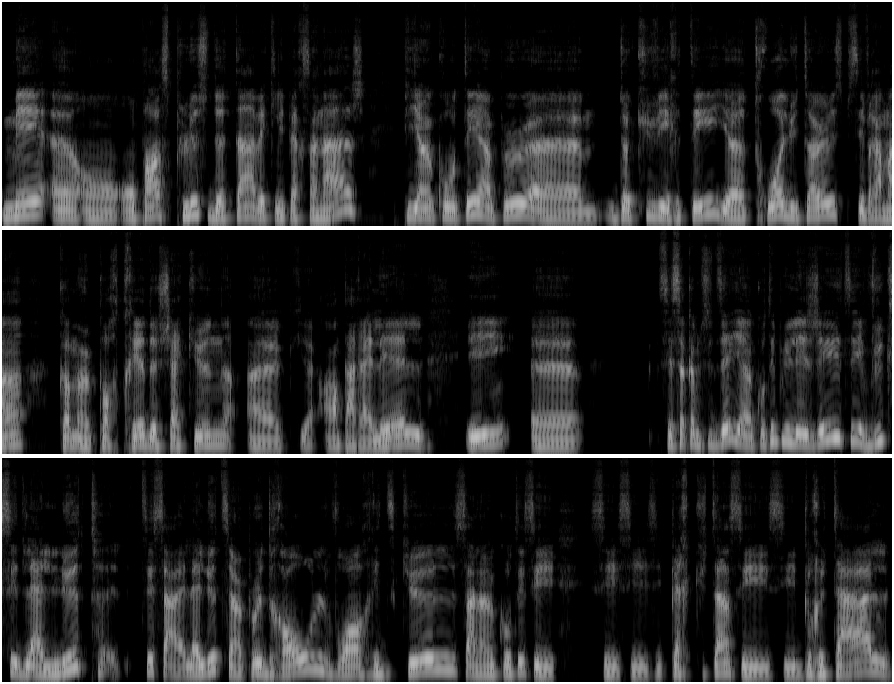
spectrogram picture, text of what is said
mais euh, on, on, passe plus de temps avec les personnages. Puis il y a un côté un peu euh, docu-vérité. Il y a trois lutteuses, puis c'est vraiment comme un portrait de chacune euh, en parallèle. Et euh, c'est ça, comme tu disais, il y a un côté plus léger, tu sais, vu que c'est de la lutte, tu sais, ça, la lutte, c'est un peu drôle, voire ridicule, ça a un côté, c'est, c'est, c'est, c'est percutant, c'est, c'est brutal.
